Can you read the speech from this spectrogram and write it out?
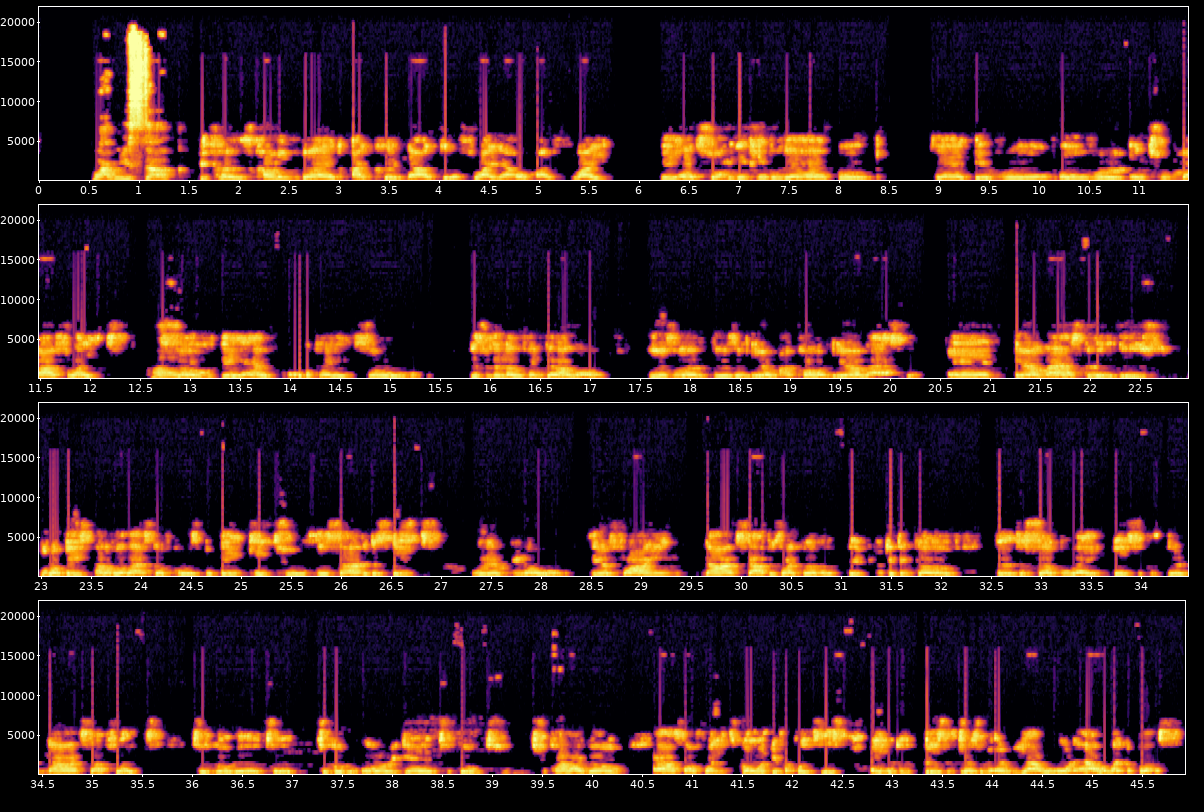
Why were you stuck? Because coming back, I could not get a flight out. My flight, they had so many people that had booked that it rolled over into my flights. Oh. So they have okay. So this is another thing that I learned. There's a there's an airline called Air Alaska, and Air Alaska is you know based out of Alaska, of course, but they get to this side of the states. Whatever you know, they're flying nonstop. It's like a if you can think of the, the subway, basically, they're nonstop flights to go to to to go to Oregon, to go to Chicago. I saw flights going different places, and you can basically catch them every hour on an hour like a bus.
